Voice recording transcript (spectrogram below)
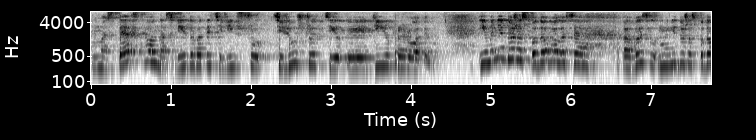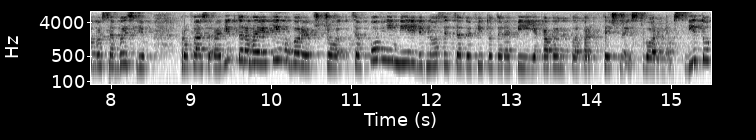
мистецтво наслідувати цілющу, цілющу ці- е, дію природи. І мені дуже сподобалося мені дуже сподобався вислів професора Вікторова, який говорив, що це в повній мірі відноситься до фітотерапії, яка виникла практично із створенням світу,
